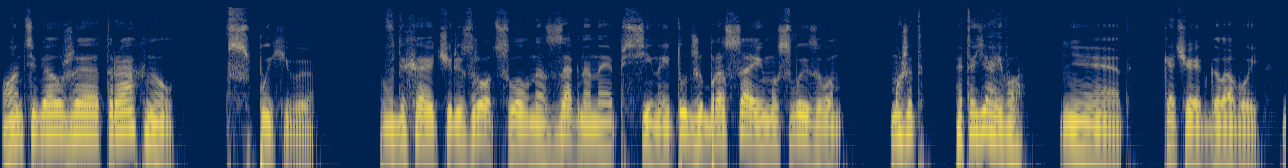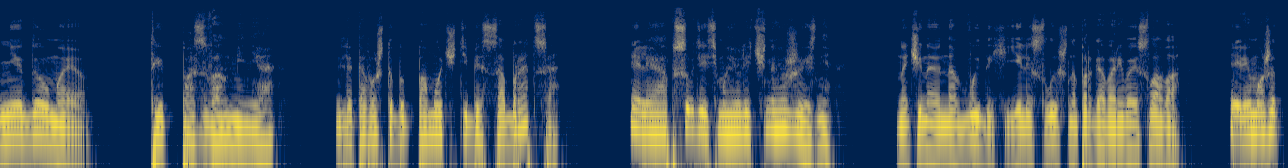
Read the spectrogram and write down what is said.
«Он тебя уже трахнул?» Вспыхиваю. Вдыхаю через рот, словно загнанная псина, и тут же бросаю ему с вызовом. «Может, это я его?» «Нет, качает головой. Не думаю. Ты позвал меня для того, чтобы помочь тебе собраться или обсудить мою личную жизнь? Начинаю на выдохе, еле слышно проговаривая слова. Или, может,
